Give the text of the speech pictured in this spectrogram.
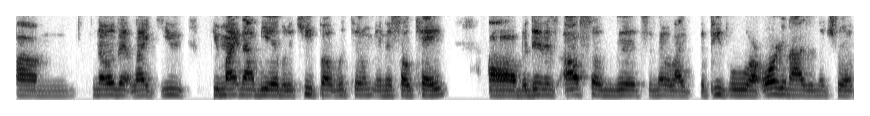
um, know that like you you might not be able to keep up with them, and it's okay. Uh, but then it's also good to know like the people who are organizing the trip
